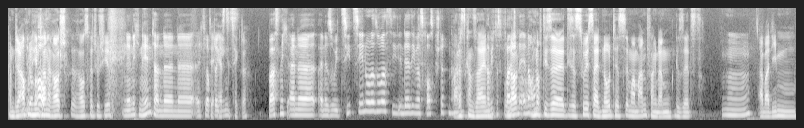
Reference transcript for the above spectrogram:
Haben die da auch einen Hintern raus, rausretuschiert? Nee, nicht ein Hintern, ne, ne, ich glaube, Der da ging's Erstdetektor. War es nicht eine, eine Suizidszene oder sowas, in der sie was rausgeschnitten haben? Ah, das kann sein. Hab ich das Und falsch auch, in Erinnerung? Auch noch diese, diese Suicide Notice immer am Anfang dann gesetzt. Aber die.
